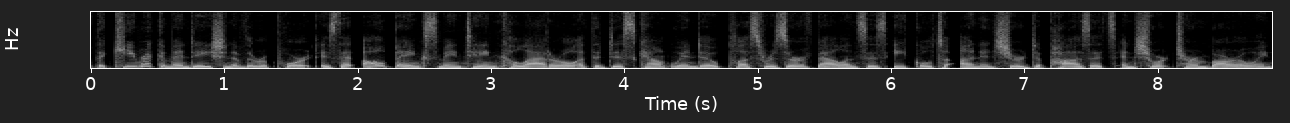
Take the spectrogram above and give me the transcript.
The key recommendation of the report is that all banks maintain collateral at the discount window plus reserve balances equal to uninsured deposits and short term borrowing,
